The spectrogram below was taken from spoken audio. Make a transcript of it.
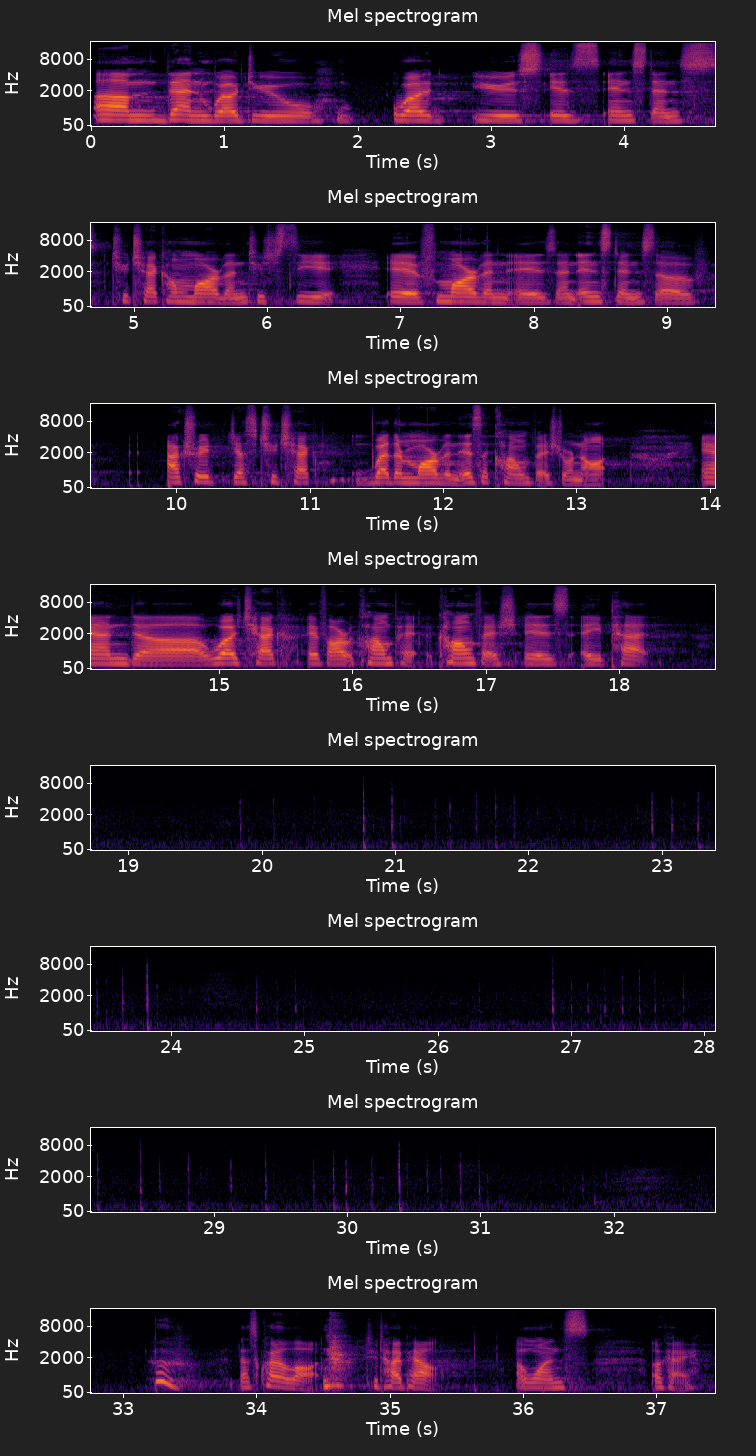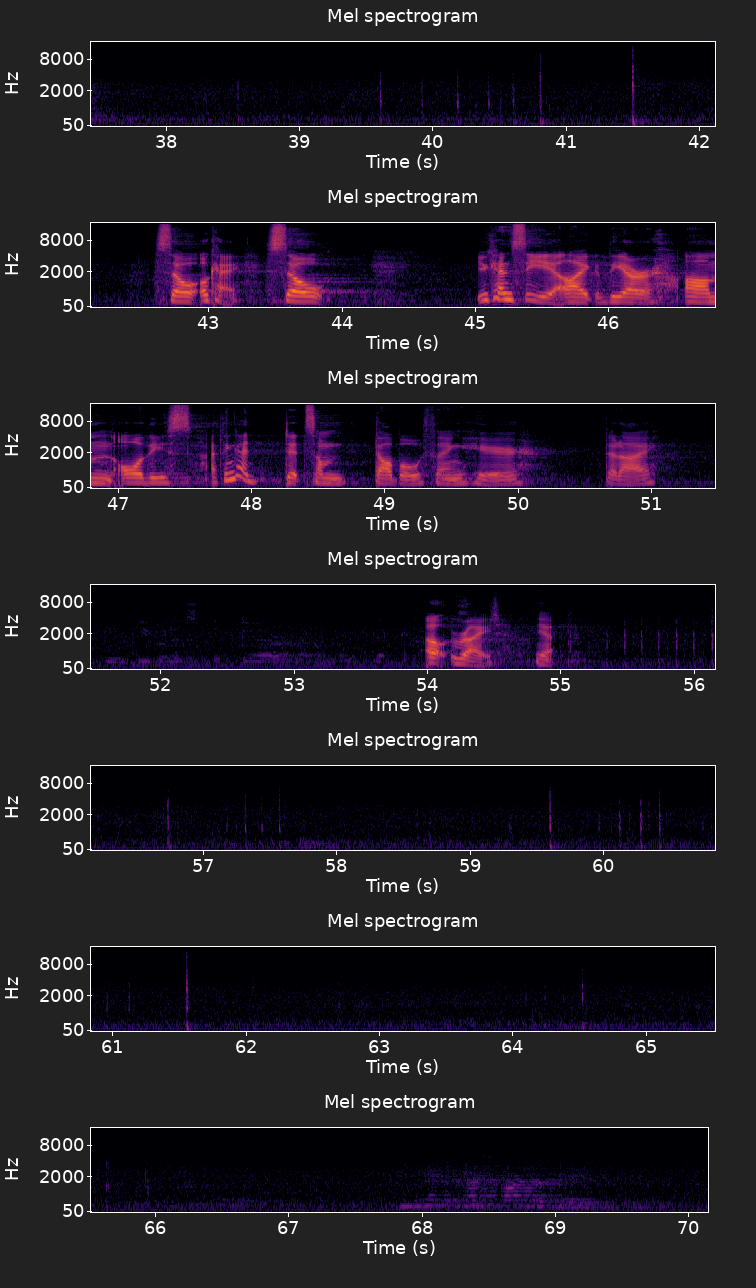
Um, then we'll do, we'll use is instance to check on Marvin to see if Marvin is an instance of, actually just to check whether Marvin is a clownfish or not. And uh, we'll check if our clownfish is a pet that's quite a lot to type out at once. Okay. So, okay, so you can see like there are um, all these, I think I did some double thing here, did I? Oh, right, yeah.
